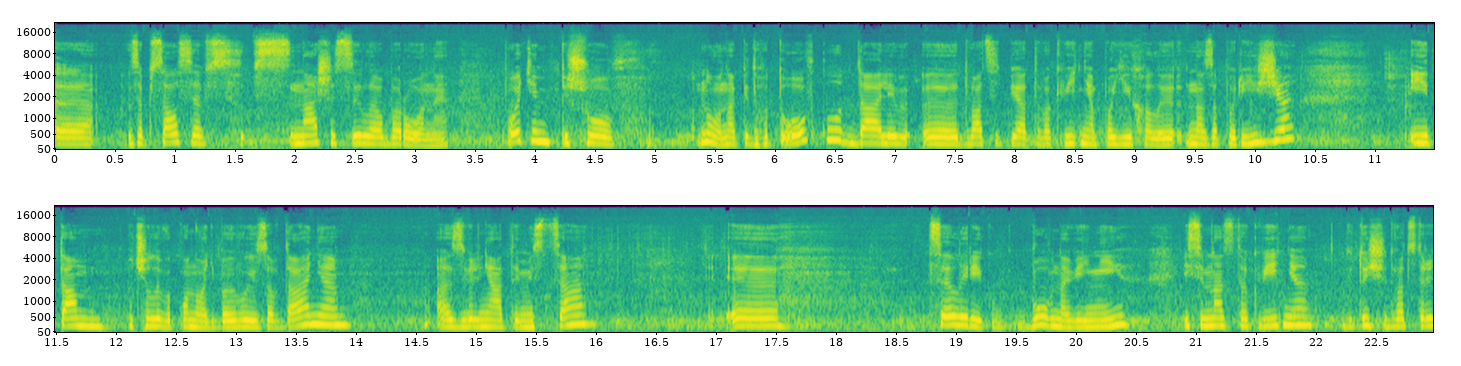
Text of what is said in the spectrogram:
е, записався в, наші сили оборони. Потім пішов ну, на підготовку. Далі, е, 25 квітня, поїхали на Запоріжжя і там почали виконувати бойові завдання, звільняти місця. Е, Цілий рік був на війні, і 17 квітня 2023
